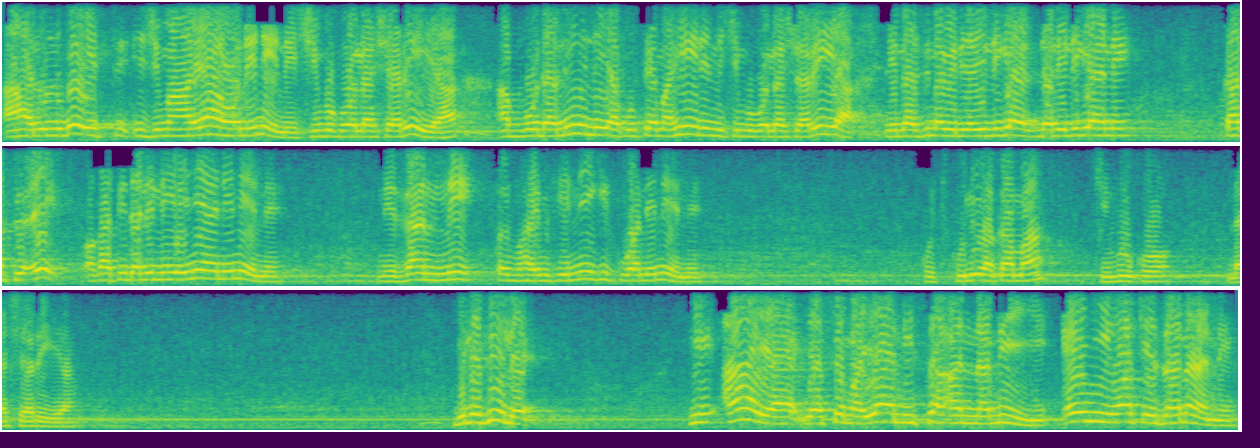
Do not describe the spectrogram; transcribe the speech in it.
ahlul bait ijmaa yao ni nini? Chimbuko la sharia. Abu dalili ya kusema hili ni chimbuko la sharia. Ni lazima iwe dalili gani? Dalili gani? Kat'i wakati dalili yenyewe ni nini? Ni dhanni. Kwa hivyo haimkiniki kuwa ni nini? Kuchukuliwa kama chimbuko la sharia vile vile hii aya yasema ya nisa an-nabii enyi wake za nane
